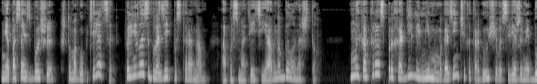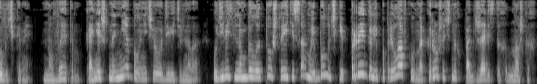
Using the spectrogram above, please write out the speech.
Не опасаясь больше, что могу потеряться, принялась глазеть по сторонам, а посмотреть явно было на что. Мы как раз проходили мимо магазинчика, торгующего свежими булочками. Но в этом, конечно, не было ничего удивительного. Удивительным было то, что эти самые булочки прыгали по прилавку на крошечных поджаристых ножках.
